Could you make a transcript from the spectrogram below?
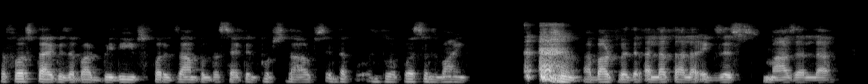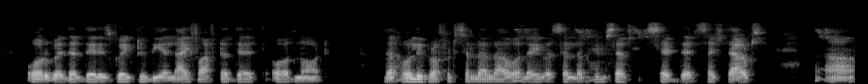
The first type is about beliefs. For example, the Satan puts doubts in the, into a person's mind about whether Allah Ta'ala exists, Ma'azallah, or whether there is going to be a life after death or not the Holy Prophet ﷺ himself said that such doubts uh,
